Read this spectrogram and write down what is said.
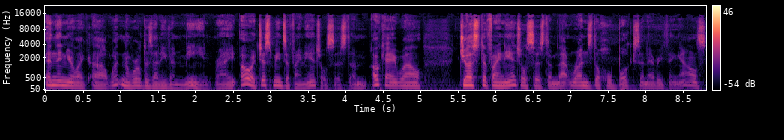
and then you're like, uh, what in the world does that even mean, right? Oh, it just means a financial system. Okay, well, just a financial system that runs the whole books and everything else.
